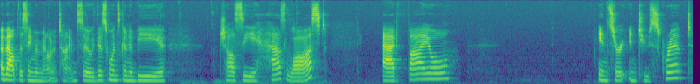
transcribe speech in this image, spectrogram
about the same amount of time. So this one's going to be Chelsea has lost. Add file, insert into script.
